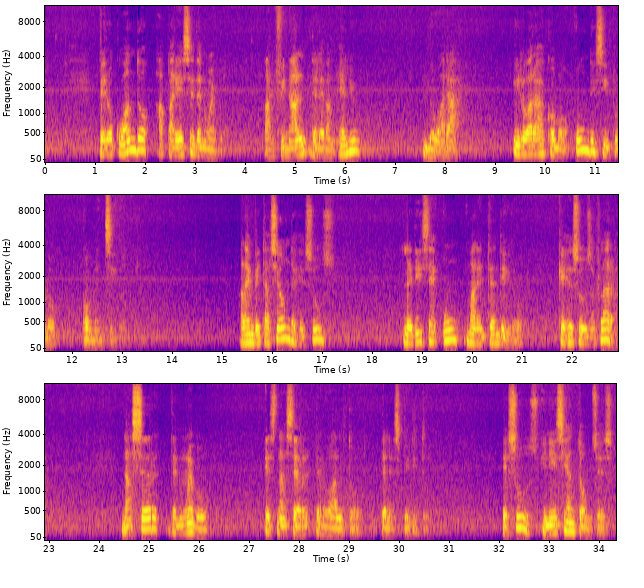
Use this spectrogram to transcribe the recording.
Pero cuando aparece de nuevo al final del Evangelio, lo hará y lo hará como un discípulo convencido. A la invitación de Jesús le dice un malentendido que Jesús aclara. Nacer de nuevo es nacer de lo alto del Espíritu. Jesús inicia entonces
